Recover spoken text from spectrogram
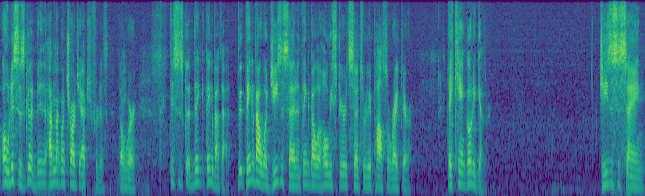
Oh, this is good. I'm not going to charge you extra for this. Don't worry. This is good. Think, think about that. Think about what Jesus said and think about what the Holy Spirit said through the apostle right there. They can't go together. Jesus is saying,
